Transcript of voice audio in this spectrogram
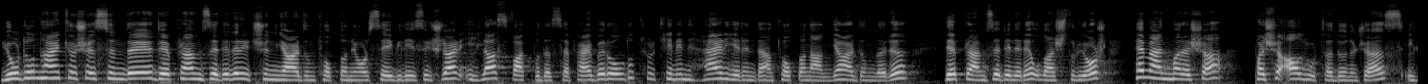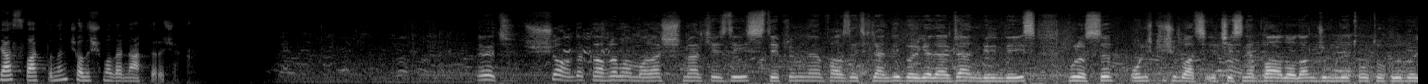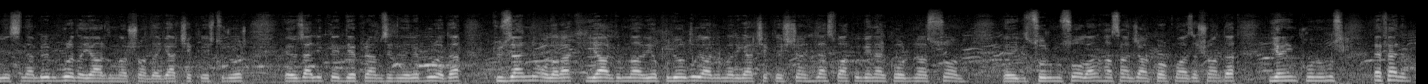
Yurdun her köşesinde depremzedeler için yardım toplanıyor sevgili izleyiciler. İhlas Vakfı da seferber oldu. Türkiye'nin her yerinden toplanan yardımları depremzedelere ulaştırıyor. Hemen Maraş'a Paşa Alyurt'a döneceğiz. İhlas Vakfı'nın çalışmalarını aktaracak. Evet, şu anda Kahramanmaraş merkezdeyiz. Depremin en fazla etkilendiği bölgelerden birindeyiz. Burası 12 Şubat ilçesine bağlı olan Cumhuriyet Ortaokulu bölgesinden biri. Burada yardımlar şu anda gerçekleştiriyor. Ee, özellikle depremzedelere burada düzenli olarak yardımlar yapılıyor. Bu yardımları gerçekleştiren İhlas Vakfı Genel Koordinasyon e, sorumlusu olan Hasan Can Korkmaz da şu anda yayın konuğumuz. Efendim,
